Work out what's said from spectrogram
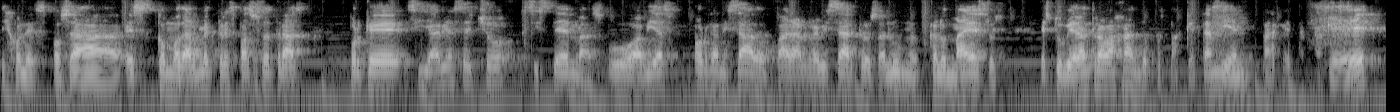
híjoles, o sea, es como darme tres pasos atrás, porque si ya habías hecho sistemas o habías organizado para revisar que los alumnos, que los maestros estuvieran trabajando, pues para qué también, para qué, para qué,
